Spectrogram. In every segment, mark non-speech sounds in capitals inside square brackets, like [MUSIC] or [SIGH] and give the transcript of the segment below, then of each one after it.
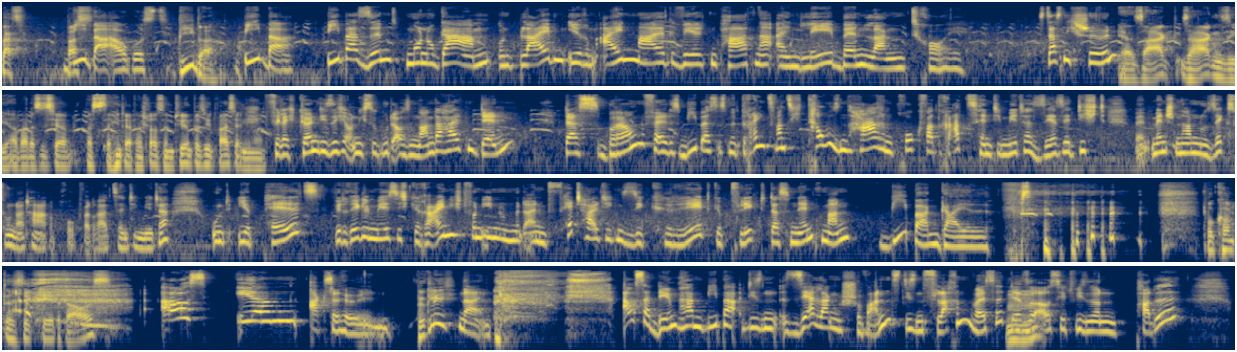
Was? Was? Biber, August. Biber. Biber. Biber sind monogam und bleiben ihrem einmal gewählten Partner ein Leben lang treu. Ist das nicht schön? Ja, sagt, sagen sie, aber das ist ja, was dahinter verschlossenen Türen passiert, weiß ja niemand. Vielleicht können die sich auch nicht so gut auseinanderhalten, denn das braune Fell des Bibers ist mit 23.000 Haaren pro Quadratzentimeter sehr, sehr dicht. Menschen haben nur 600 Haare pro Quadratzentimeter. Und ihr Pelz wird regelmäßig gereinigt von ihnen und mit einem fetthaltigen Sekret gepflegt. Das nennt man Bibergeil. [LAUGHS] Wo kommt das Sekret raus? Aus ihren Achselhöhlen. Wirklich? Nein. [LAUGHS] Außerdem haben Biber diesen sehr langen Schwanz, diesen flachen, weißt du, der so aussieht wie so ein Paddel.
